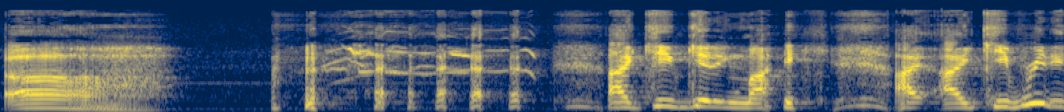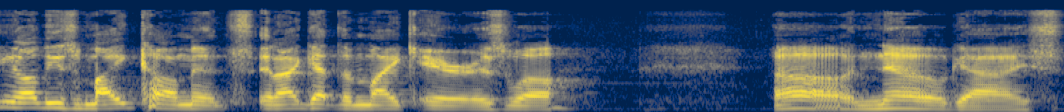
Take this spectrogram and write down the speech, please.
Oh. I keep getting Mike. I, I keep reading all these Mike comments, and I got the Mike error as well. Oh no, guys.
